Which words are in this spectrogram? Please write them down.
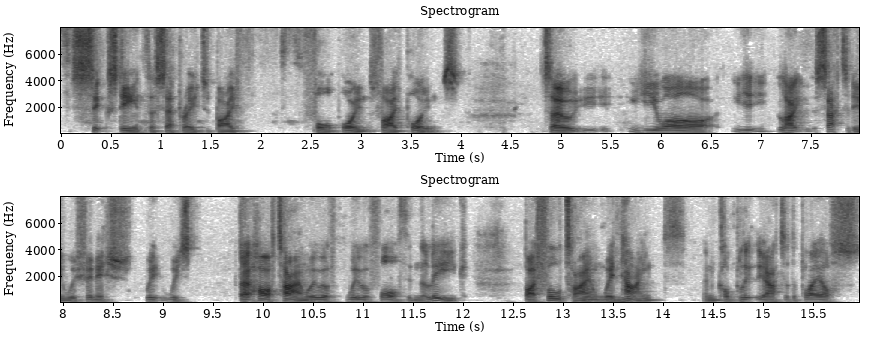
sixteenth are separated by four points, five points. So you are you, like Saturday. We finished. We we at half time we were we were fourth in the league. By full time, we're ninth and completely out of the playoffs.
